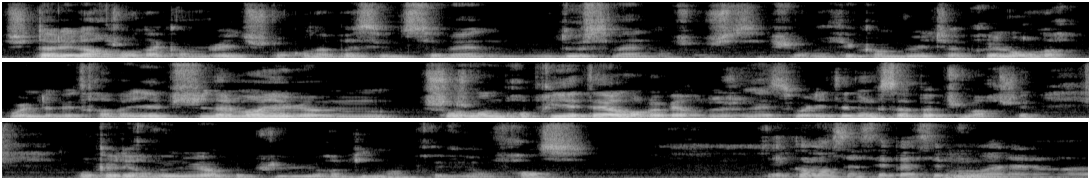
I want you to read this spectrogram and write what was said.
J'étais allé la rejoindre à Cambridge, donc on a passé une semaine ou deux semaines, je, je sais plus, on a fait Cambridge après Londres, où elle devait travailler, puis finalement il y a eu un changement de propriétaire dans l'auberge de jeunesse où elle était, donc ça n'a pas pu marcher. Donc elle est revenue un peu plus rapidement que prévu en France. Et comment ça s'est passé pour elle alors euh,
